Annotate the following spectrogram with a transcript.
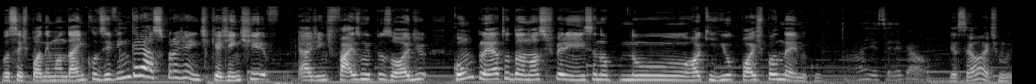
vocês podem mandar inclusive ingresso pra gente, que a gente a gente faz um episódio completo da nossa experiência no, no Rock in Rio pós-pandêmico. Ah, ia ser legal. Ia ser ótimo,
